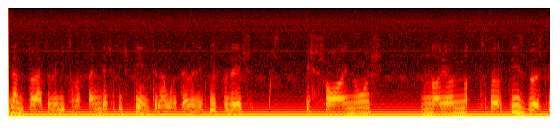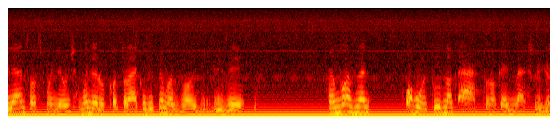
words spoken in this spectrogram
nem találta meg itthon azt mindesek, és kénytelen volt elmenni külföldre, és, és sajnos nagyon, tehát a 10-ből 9 azt mondja, hogy ha magyarokkal találkozik, nem az van, hogy izé, hanem az meg, ahol tudnak, ártanak egymásnak. És,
